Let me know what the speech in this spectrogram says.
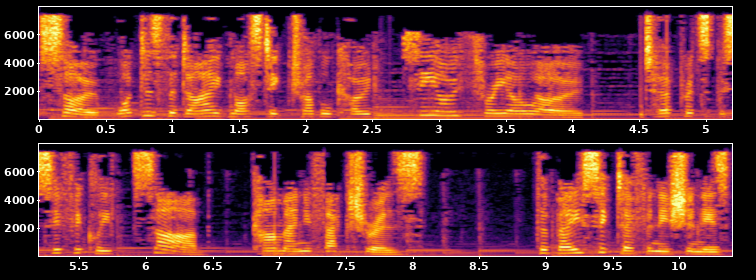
So, what does the diagnostic trouble code C0300 interpret specifically Saab car manufacturers? The basic definition is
